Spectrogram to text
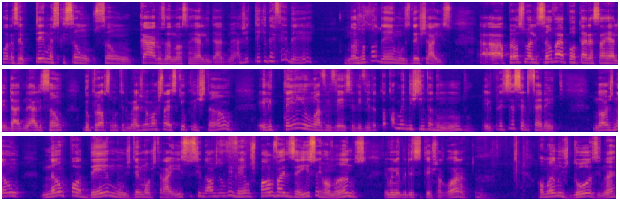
por exemplo, temas que são, são caros à nossa realidade, né? a gente tem que defender. Nós não podemos deixar isso. A, a próxima lição vai apontar essa realidade, né? A lição do próximo trimestre vai mostrar isso, que o cristão, ele tem uma vivência de vida totalmente distinta do mundo. Ele precisa ser diferente. Nós não, não podemos demonstrar isso se nós não vivemos. Paulo vai dizer isso em Romanos, eu me lembrei desse texto agora. Romanos 12, não é?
